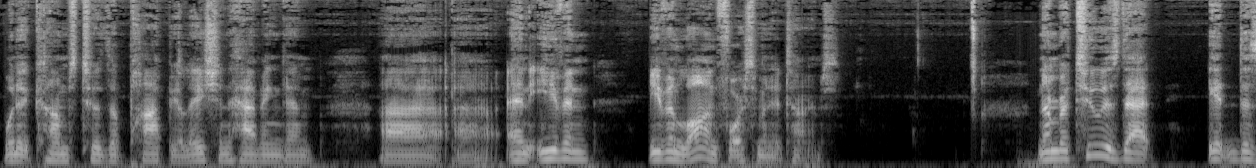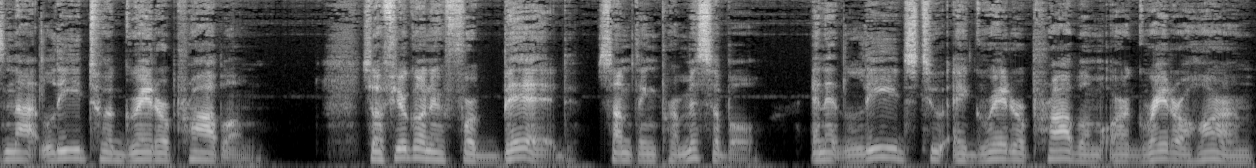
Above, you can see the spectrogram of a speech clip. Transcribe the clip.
when it comes to the population having them, uh, uh, and even, even law enforcement at times. Number two is that it does not lead to a greater problem. So if you're going to forbid something permissible and it leads to a greater problem or a greater harm,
